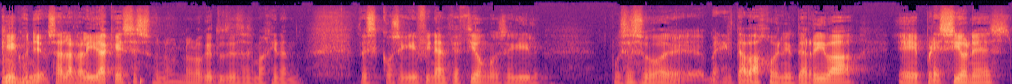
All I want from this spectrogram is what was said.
que conlle- o sea, la realidad que es eso, ¿no? No lo que tú te estás imaginando. Entonces, conseguir financiación, conseguir, pues eso, eh, venirte abajo, venirte arriba, eh, presiones,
